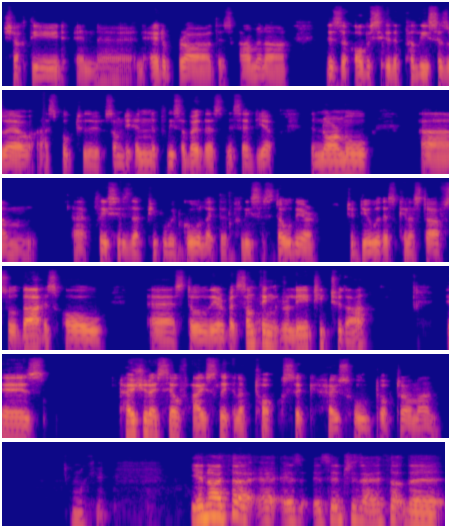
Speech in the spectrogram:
Shakti Aid in, uh, in Edinburgh. There's Amina. There's obviously the police as well. I spoke to somebody in the police about this, and they said, "Yep, the normal um, uh, places that people would go, like the police, is still there to deal with this kind of stuff. So that is all uh, still there. But something related to that is how should I self isolate in a toxic household, Dr. Aman? Okay. Yeah, no, I thought uh, it's, it's interesting. I thought the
